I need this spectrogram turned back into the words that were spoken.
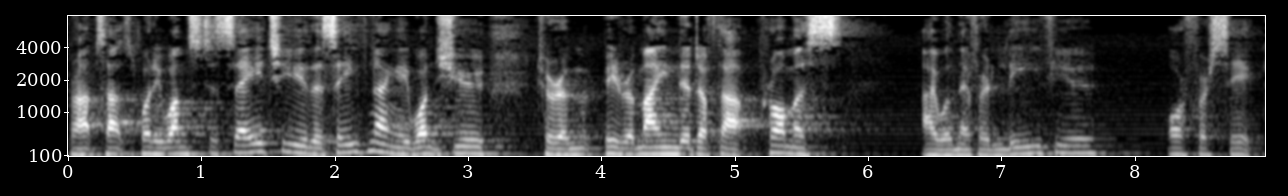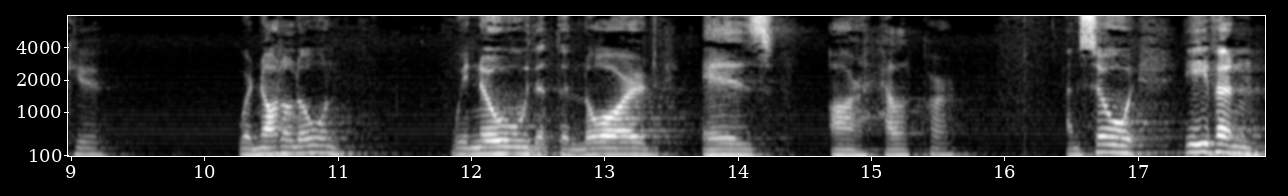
Perhaps that's what He wants to say to you this evening. He wants you to rem- be reminded of that promise I will never leave you or forsake you. We're not alone. We know that the Lord is our helper. And so, even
